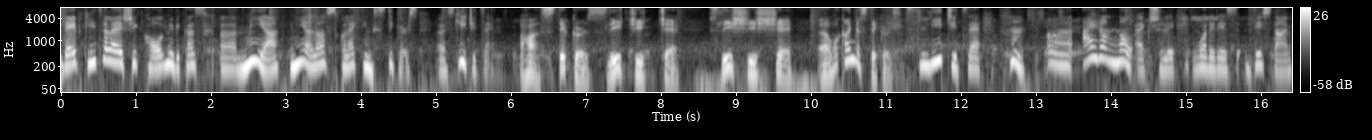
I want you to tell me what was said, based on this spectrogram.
Dave klicala, she called me because uh, Mia, Mia loves collecting stickers, uh, sličice. Aha, stickers, sličice, slišiše. Uh, what kind of stickers? Sličice. Hm. Uh, I don't know actually what it is this time.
